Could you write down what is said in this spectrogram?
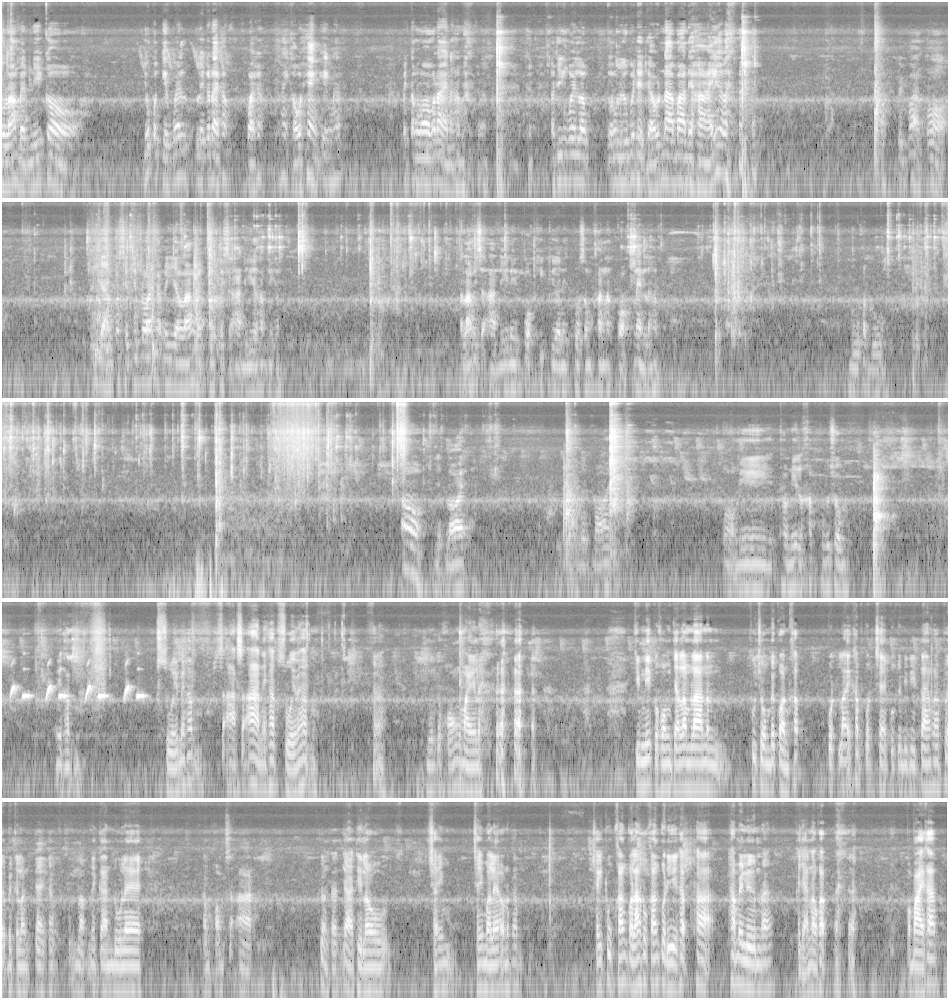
เราล้างแบบนี้ก็ ยกมาเก็บไว้เลยก็ได้ครับ ปล่อยครับ ให้เขาแห้งเองครับ ไม่ต้องรอก็ได้นะครับเอาทิ้งไว้เราเราลืมไว้แถวๆหน้าบ้านเนี่ยหายครับเป็นว่าก็ทุกอย่างก็เสร็จเรียบร้อยครับในยางล้างแบบนี้สะอาดดีครับนี่ครับล้างไม่สะอาดดีในพวกขี้เกลือในตัวสำคัญนะเกาะแน่นแล้วครับ ดูครับดู เรียบร้อย เรียบร้อย ก็มีเท่านี้แหละครับคุณผู้ชม นี่ครับ สวยไหมครับ สะอาดสะอาดนะครับ สวยไหมครับ เหมือนกับของใหม่เลยคลิปนี้ก็คงจะลำลานันผู้ชมไปก่อนครับ กดไลค์ครับ กดแชร์ กดกระดิ่งติดตามครับ เพื่อเป็นกำลังใจครับสำหรับในการดูแลทำความสะอาด เครื่องตัดหญ้าที่เราใช้ ใช้มาแล้วนะครับ ใช้ทุกครั้งก็ล้างทุกครั้งก็ดีครับ ถ้าถ้าไม่ลืมนะ ขยันเอาครับ บ๊ายบายครับ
